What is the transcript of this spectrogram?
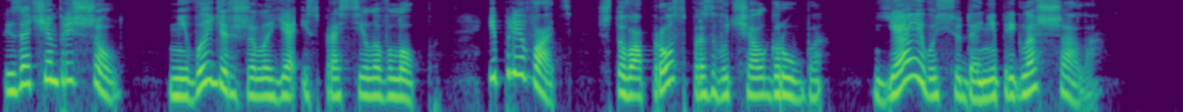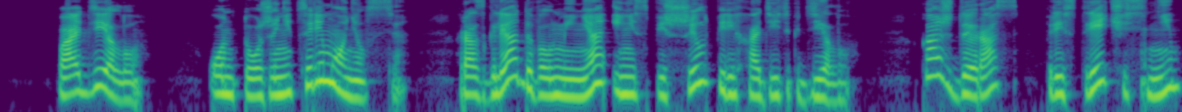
«Ты зачем пришел?» Не выдержала я и спросила в лоб. И плевать, что вопрос прозвучал грубо. Я его сюда не приглашала. «По делу». Он тоже не церемонился. Разглядывал меня и не спешил переходить к делу. Каждый раз при встрече с ним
